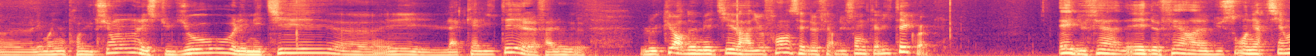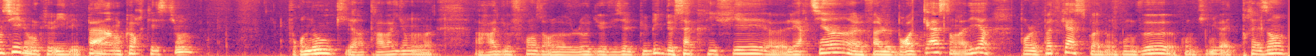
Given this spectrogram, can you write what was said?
euh, les moyens de production, les studios, les métiers et la qualité. Enfin, le, cœur de métier de Radio France, c'est de faire du son de qualité, quoi. Et, du faire, et de faire du son en hertzien aussi. Donc, il n'est pas encore question pour nous qui travaillons à Radio France dans l'audiovisuel public de sacrifier euh, l'hertien, euh, enfin le broadcast on va dire, pour le podcast. Quoi. Donc on veut continuer à être présent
